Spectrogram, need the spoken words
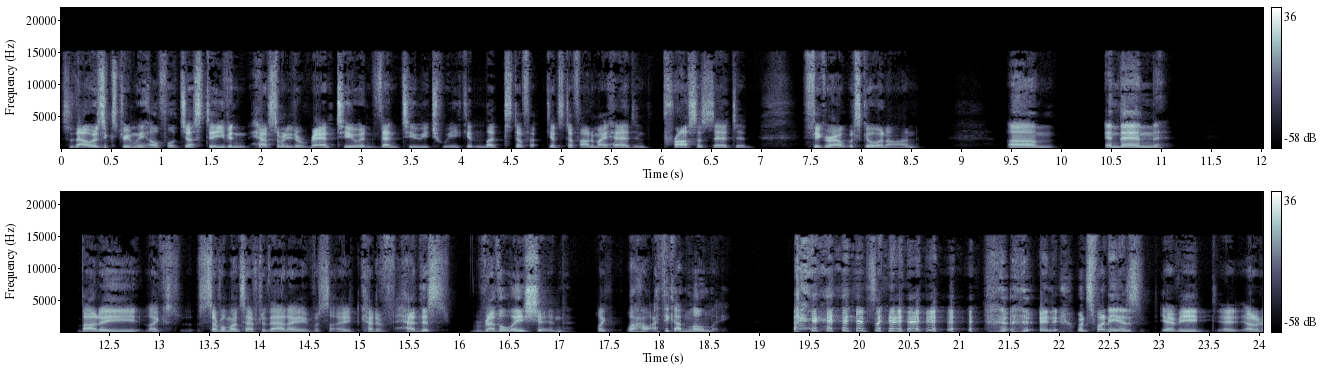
So that was extremely helpful just to even have somebody to rant to and vent to each week and let stuff get stuff out of my head and process it and figure out what's going on. Um, and then about a like several months after that, I was I kind of had this revelation, like, wow, I think I'm lonely. and what's funny is, I mean, I don't,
